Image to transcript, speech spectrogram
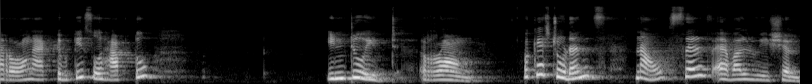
a wrong activity so you have to into it wrong okay students now self evaluation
